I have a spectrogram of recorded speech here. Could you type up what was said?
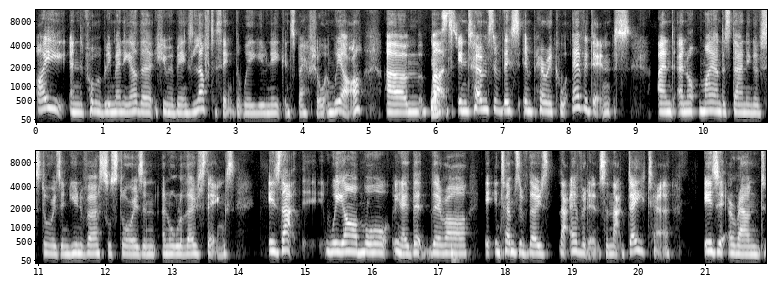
I and probably many other human beings love to think that we're unique and special, and we are. Um, but yes. in terms of this empirical evidence and and my understanding of stories and universal stories and and all of those things, is that we are more, you know, that there are in terms of those that evidence and that data, is it around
